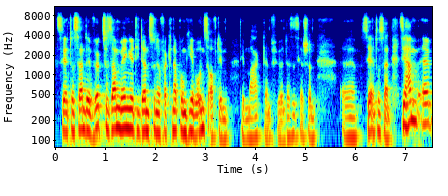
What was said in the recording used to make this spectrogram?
sehr interessante Wirkzusammenhänge, die dann zu einer Verknappung hier bei uns auf dem, dem Markt dann führen. Das ist ja schon äh, sehr interessant. Sie haben äh,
